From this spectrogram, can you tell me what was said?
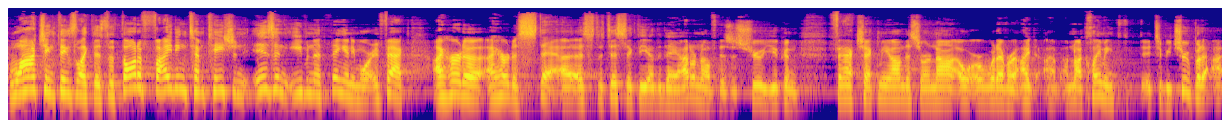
watching things like this. The thought of fighting temptation isn't even a thing anymore. In fact, I heard a, I heard a, a statistic the other day. I don't know if this is true. You can fact check me on this or not, or, or whatever. I, am not claiming it to be true, but I,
